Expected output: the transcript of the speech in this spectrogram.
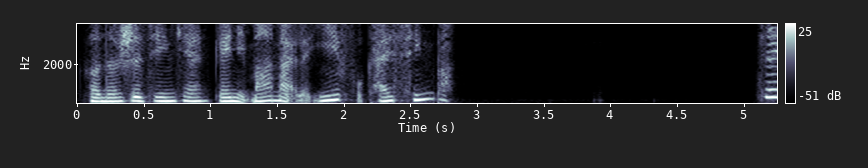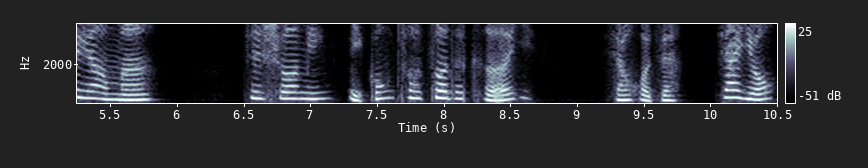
可能是今天给你妈买了衣服，开心吧。这样吗？这说明你工作做得可以，小伙子，加油！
